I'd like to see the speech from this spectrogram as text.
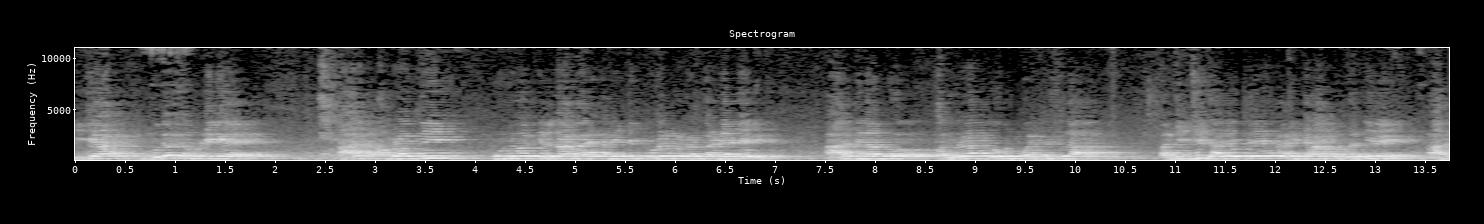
तिची आज मुदत संपलेली आहे आज अमरावती पूर्ण जिल्हा कार्यकारिणीचे पुनर्गठन करण्याचे आज दिनांक पंधरा दोन पंचवीस ला निश्चित झाले होते आणि त्या पद्धतीने आज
